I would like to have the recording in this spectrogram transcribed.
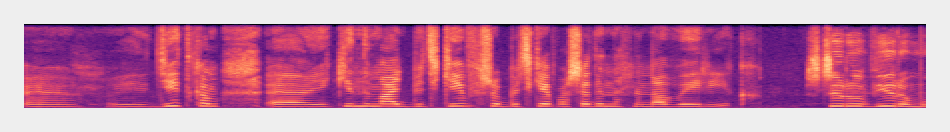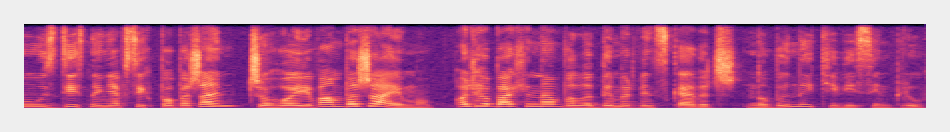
е, діткам, е, які не мають батьків, щоб батьки пішли до них на Новий рік. Щиро віримо у здійснення всіх побажань, чого і вам бажаємо. Ольга Бахіна, Володимир Вінськевич. Новини ТВ 7+.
